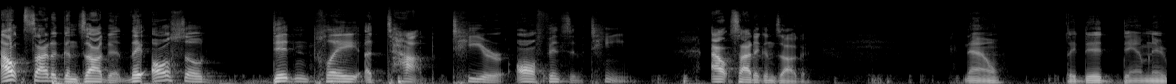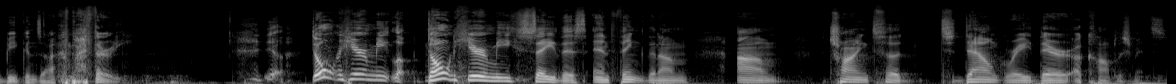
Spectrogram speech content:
outside of Gonzaga, they also didn't play a top tier offensive team outside of Gonzaga. Now, they did damn near beat Gonzaga by 30. Yeah, don't hear me look, don't hear me say this and think that I'm um trying to to downgrade their accomplishments.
